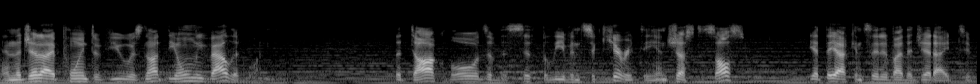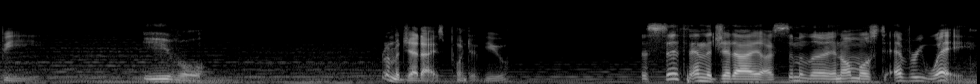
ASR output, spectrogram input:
And the Jedi point of view is not the only valid one. The Dark Lords of the Sith believe in security and justice also, yet they are considered by the Jedi to be, Evil. from a Jedi's point of view. The Sith and the Jedi are similar in almost every way,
